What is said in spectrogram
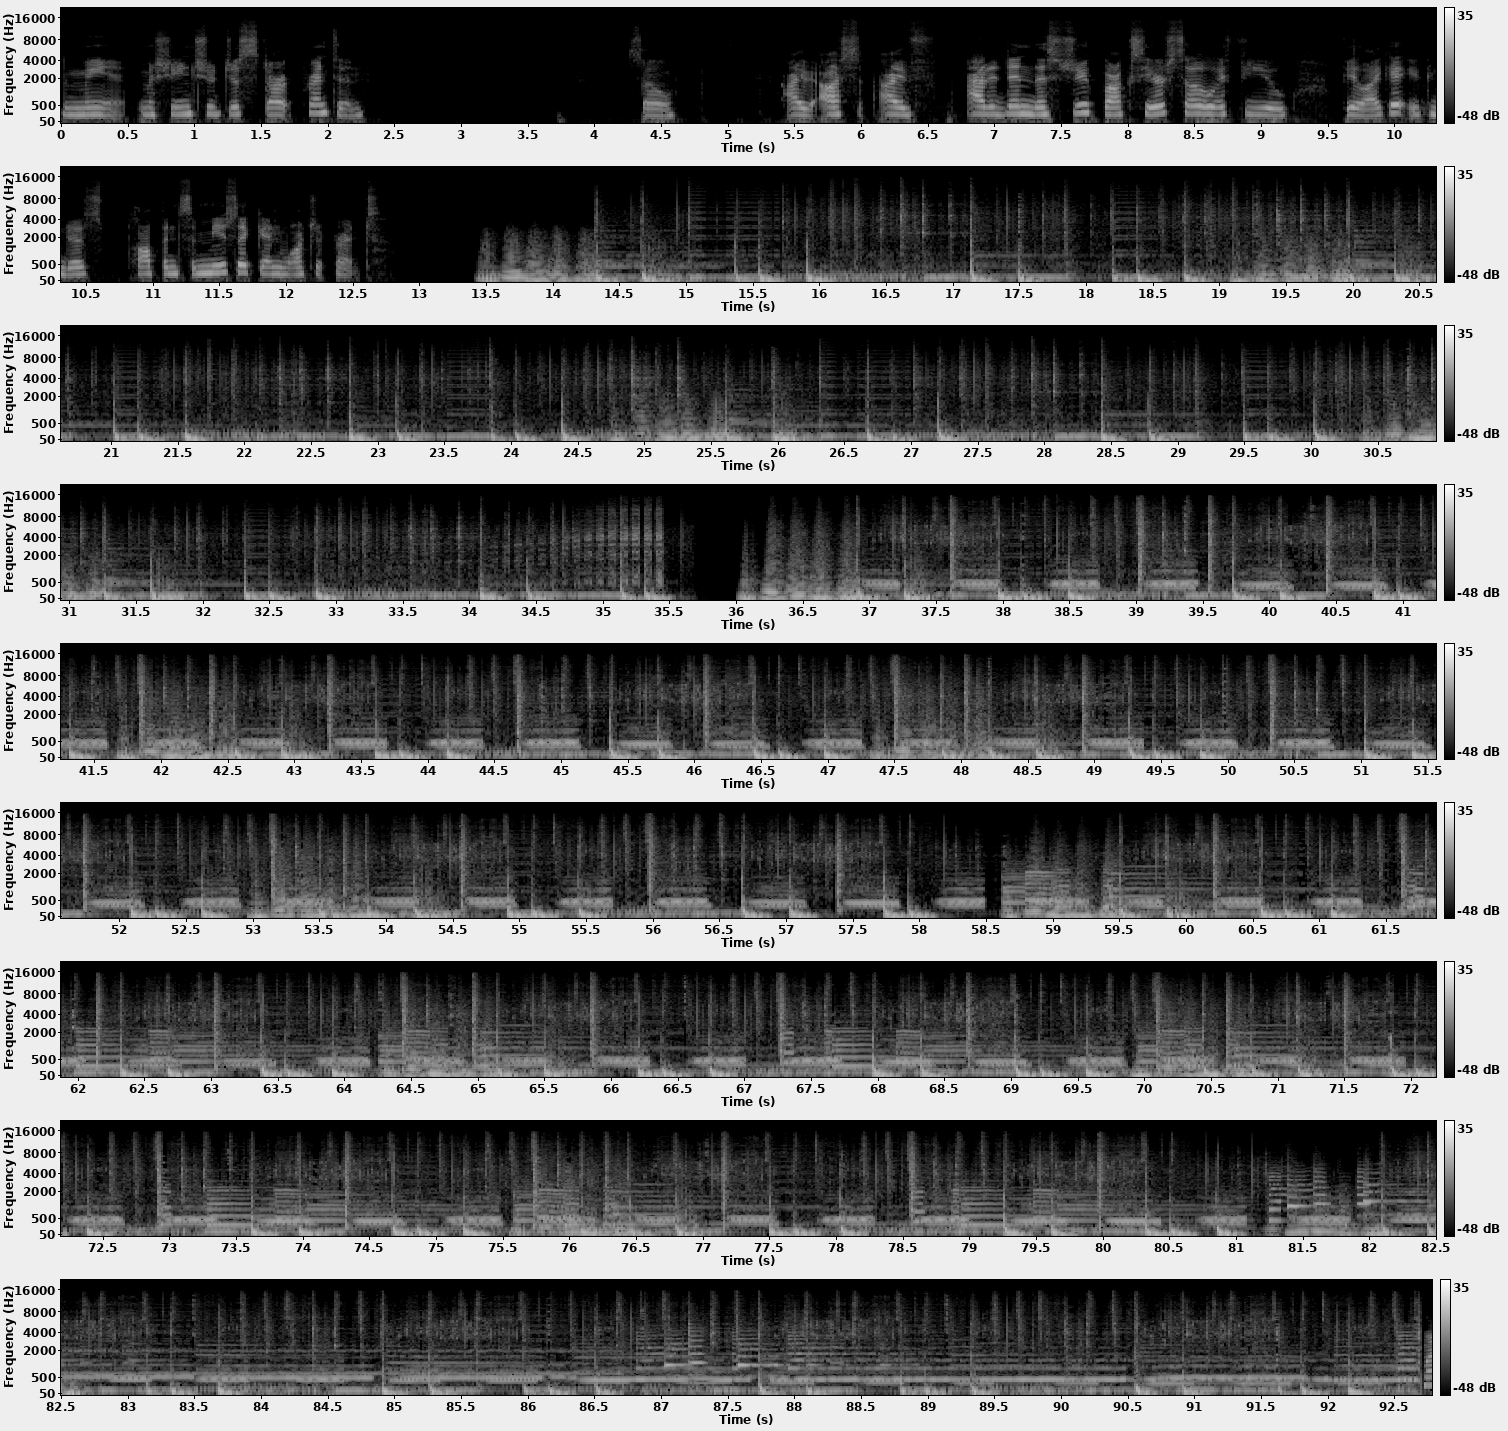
the ma machine should just start printing. So, I've, I've added in this jukebox here, so if you feel like it, you can just plop in some music and watch it print.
